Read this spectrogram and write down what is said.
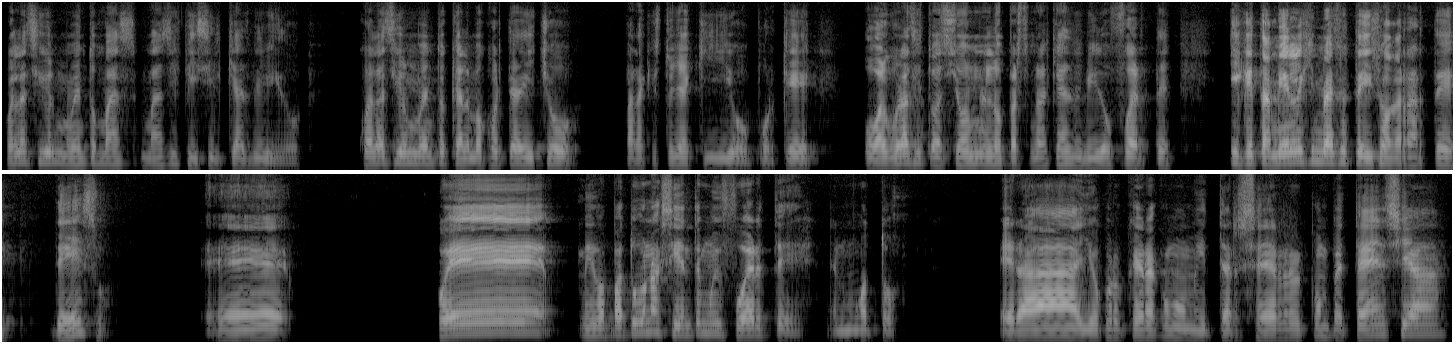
¿Cuál ha sido el momento más, más difícil que has vivido? ¿Cuál ha sido el momento que a lo mejor te ha dicho, ¿para qué estoy aquí? ¿O por qué? ¿O alguna situación en lo personal que has vivido fuerte y que también el gimnasio te hizo agarrarte de eso? Eh, fue, mi papá tuvo un accidente muy fuerte en moto. Era, yo creo que era como mi tercer competencia.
